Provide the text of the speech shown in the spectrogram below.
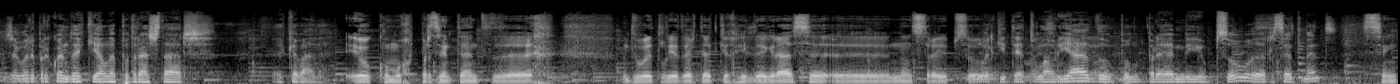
Mas agora, para quando é que ela poderá estar acabada? Eu, como representante do Ateliê de Arquiteto Carrilho da Graça, eh, não serei a pessoa. O arquiteto laureado pelo Prémio Pessoa, recentemente? Sim,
